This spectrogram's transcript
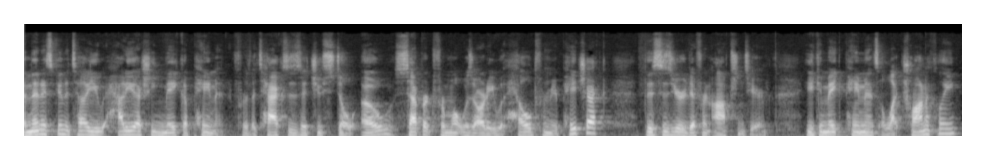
And then it's gonna tell you how do you actually make a payment for the taxes that you still owe, separate from what was already withheld from your paycheck. This is your different options here. You can make payments electronically,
